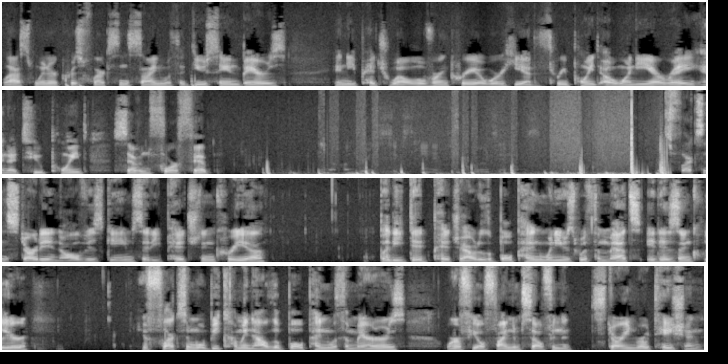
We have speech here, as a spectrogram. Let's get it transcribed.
Last winter, Chris Flexen signed with the Doosan Bears, and he pitched well over in Korea, where he had a 3.01 ERA and a 2.74 FIP. In 116 and two thirds innings. Chris Flexen started in all of his games that he pitched in Korea, but he did pitch out of the bullpen when he was with the Mets. It is unclear if Flexen will be coming out of the bullpen with the Mariners or if he'll find himself in the starting rotation.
